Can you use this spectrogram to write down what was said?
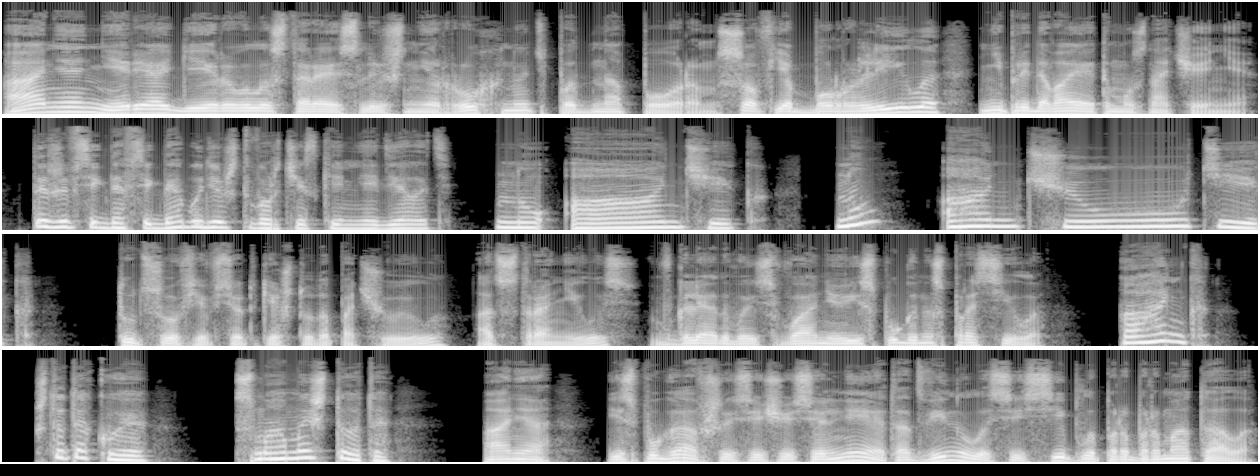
Аня не реагировала, стараясь лишь не рухнуть под напором. Софья бурлила, не придавая этому значения. «Ты же всегда-всегда будешь творчески мне делать. Ну, Анчик, ну, Анчутик!» Тут Софья все-таки что-то почуяла, отстранилась, вглядываясь в Аню и испуганно спросила. «Аньк, что такое? С мамой что-то?» Аня, испугавшись еще сильнее, отодвинулась и сипло пробормотала.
